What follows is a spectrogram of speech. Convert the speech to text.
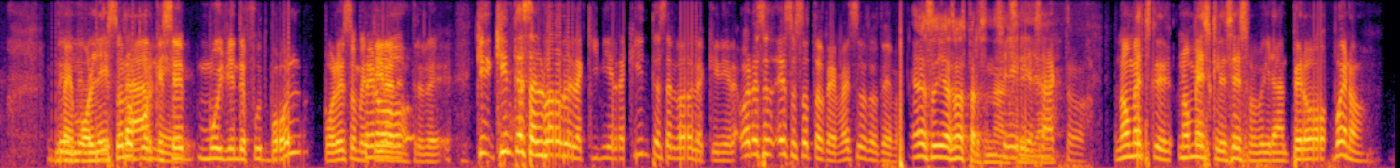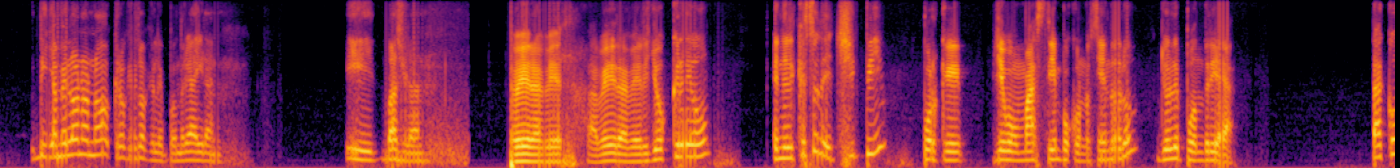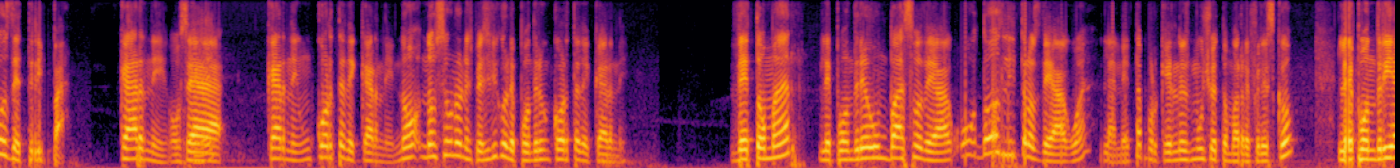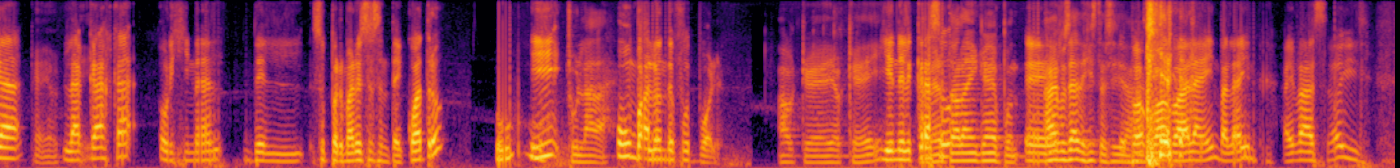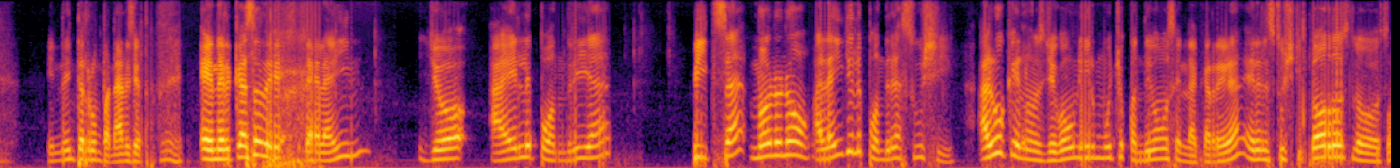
me molesta. Solo porque me- sé muy bien de fútbol, por eso me Pero- tiran entre... ¿Quién, quién te ha salvado de la quiniela? ¿Quién te ha salvado de la quiniela? Bueno, eso, eso es otro tema, eso es otro tema. Eso ya es más personal. Sí, exacto. No mezcles, no mezcles eso, Irán. Pero bueno, Villamelón o no, creo que es lo que le pondría a Irán. Y vas, Irán. A ver, a ver, a ver, a ver. Yo creo, en el caso de Chippy, porque llevo más tiempo conociéndolo, yo le pondría tacos de tripa, carne, o sea, carne, un corte de carne. No, no sé uno en específico, le pondré un corte de carne. De tomar, le pondré un vaso de agua, uh, dos litros de agua, la neta, porque él no es mucho de tomar refresco. Le pondría la caja original del Super Mario 64 y Chulada. un balón de fútbol. Ok, ok. Y en el ver, caso. tú, Alain, ¿qué me pon- eh, Ah, pues ya dijiste, sí. Va, ajá. va, va, Alain, va, Alain. Ahí vas. Ay, y no interrumpa, nada, no es cierto. En el caso de, de Alain, yo a él le pondría pizza. No, no, no. A Alain yo le pondría sushi. Algo que nos llegó a unir mucho cuando íbamos en la carrera era el sushi. Todos los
